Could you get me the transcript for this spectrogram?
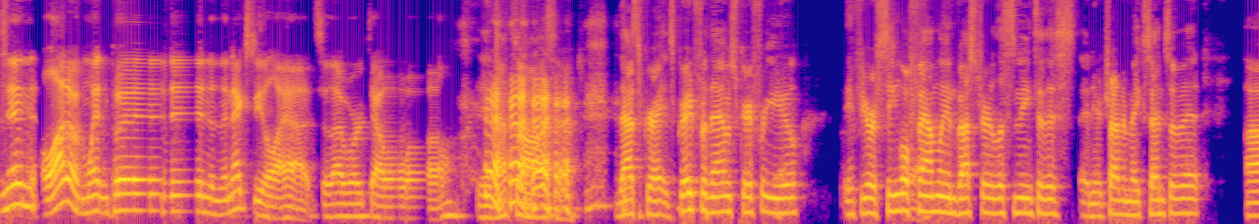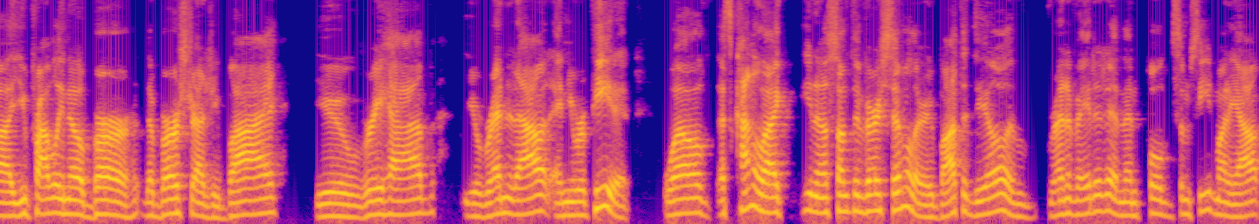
And then a lot of them went and put it into the next deal I had, so that worked out well. yeah, that's awesome. That's great. It's great for them. It's great for you. If you're a single yeah. family investor listening to this and you're trying to make sense of it, uh, you probably know BRRRR, the BRRRR strategy: buy, you rehab, you rent it out, and you repeat it. Well, that's kind of like you know something very similar. You bought the deal and renovated it, and then pulled some seed money out,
